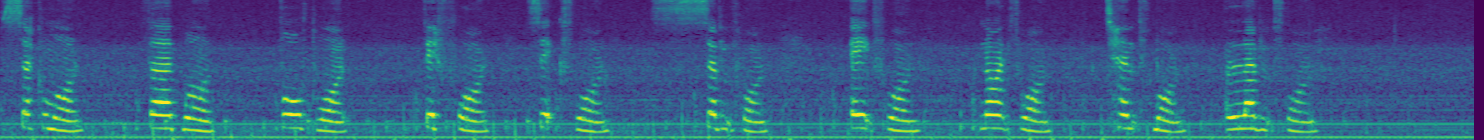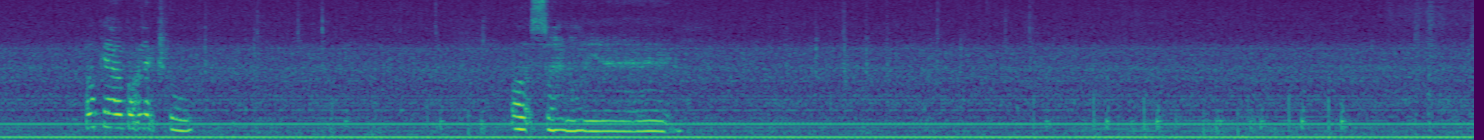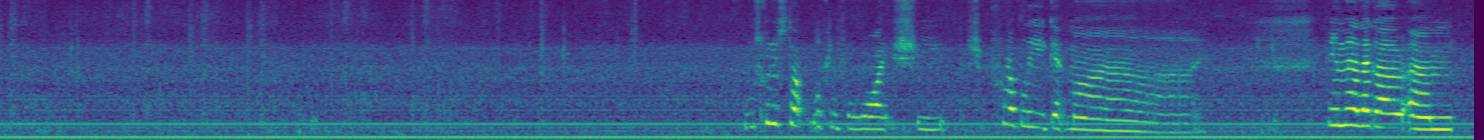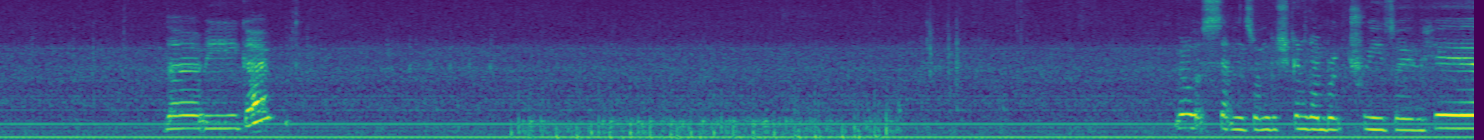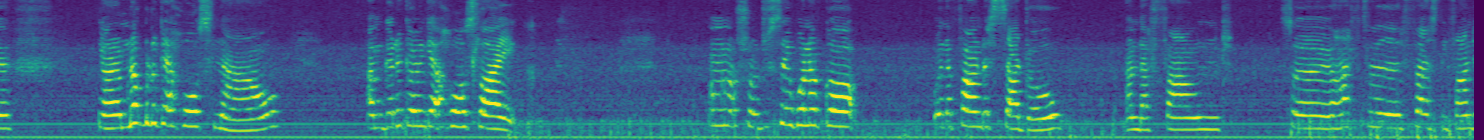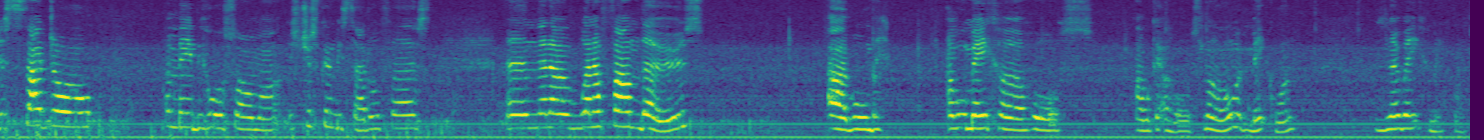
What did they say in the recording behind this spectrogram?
second one, third one, fourth one, fifth one, sixth one, seventh one eighth one, ninth one, tenth one, eleventh one. Okay, I've got an extra one. Oh, that's so annoying. just going to start looking for white sheep. should probably get my... And there they go. Um, there we go. I've got seven, so I'm just going to go and break trees over here. No, I'm not going to get a horse now. I'm going to go and get a horse, like, I'm not sure. Just say when I've got when I found a saddle and I found so I have to firstly find a saddle and maybe horse armor. It's just gonna be saddle first, and then I, when I found those, I will I will make a horse. I will get a horse. No, I won't make one. There's no way you can make one.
